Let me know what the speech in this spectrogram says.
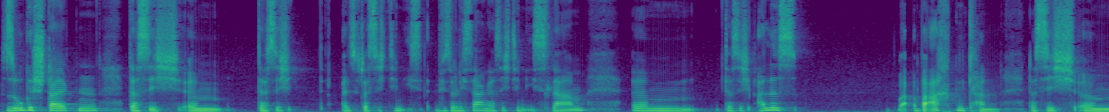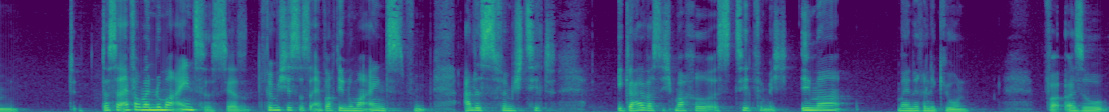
so gestalten, dass ich, ähm, dass ich, also dass ich den, wie soll ich sagen, dass ich den Islam, ähm, dass ich alles beachten kann, dass ich ähm, dass er einfach meine Nummer eins ist. Ja, für mich ist es einfach die Nummer eins. Alles für mich zählt, egal was ich mache, es zählt für mich immer meine Religion also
